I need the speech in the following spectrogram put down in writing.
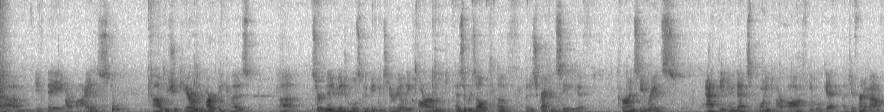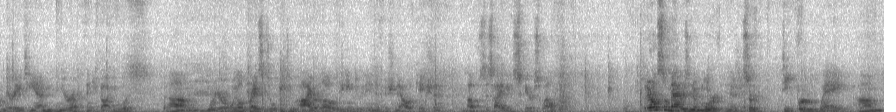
um, if they are biased. Uh, we should care in part because uh, certain individuals could be materially harmed as a result of a discrepancy if currency rates at the index point are off, you will get a different amount from your ATM in Europe than you thought you would. Um, or your oil prices will be too high or low, leading to an inefficient allocation of society's scarce wealth. But it also matters in a more in a sort of deeper way. Um,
